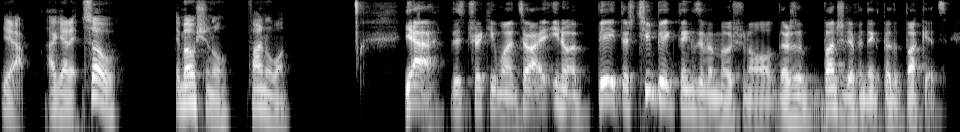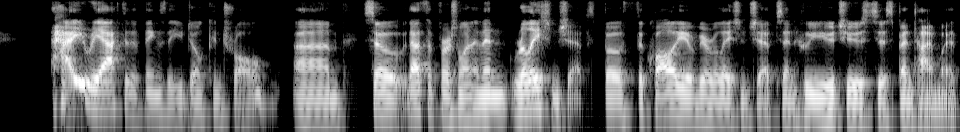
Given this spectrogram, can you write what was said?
Yeah, I get it. So emotional, final one. Yeah, this tricky one. So I, you know, a big. There's two big things of emotional. There's a bunch of different things, but the buckets. How you react to the things that you don't control. Um, so that's the first one, and then relationships, both the quality of your relationships and who you choose to spend time with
